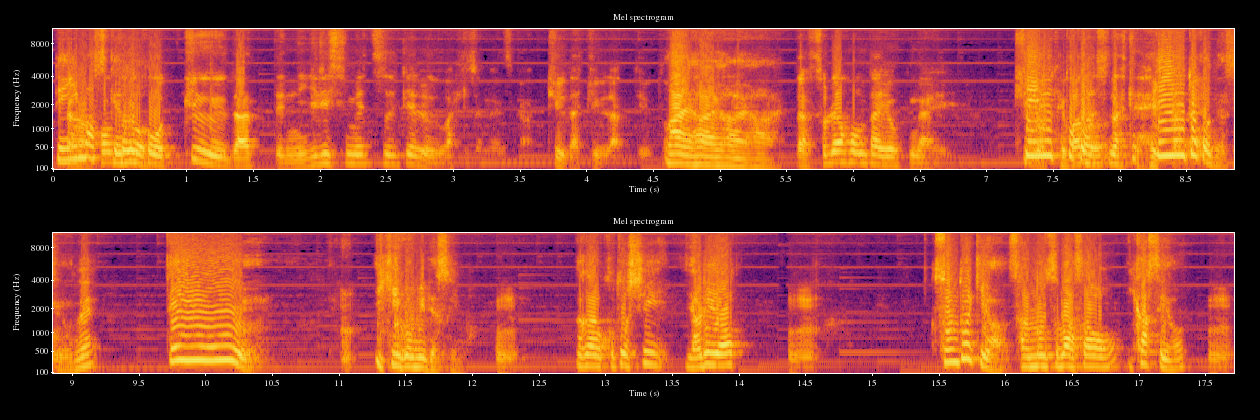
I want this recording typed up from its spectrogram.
って言いますけど、こう、9だって握りしめ続けるわけじゃないですか。9だ9だっていうと。だはいはいはいはい。からそれは本当は良くない。ていう9を手放しなきゃいけない。っていうとこですよね。っていう意気込みです、今。うん。だから今年やるよ。うん。その時は3の翼を生かせよ。うん。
